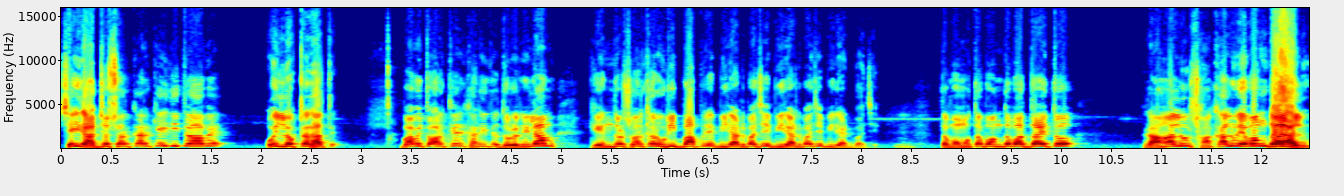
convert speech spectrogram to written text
সেই রাজ্য সরকারকেই দিতে হবে ওই লোকটার হাতে। বা আমি তর্কের খাড়িতে ধরে নিলাম, কেন্দ্র সরকার উরি বাপরে বিরাট বাজে বিরাট বাজে বিরাট বাজে। তা মমতা বন্দ্যোপাধ্যায় তো রাঙালু শাঁকালু এবং দয়ালু।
